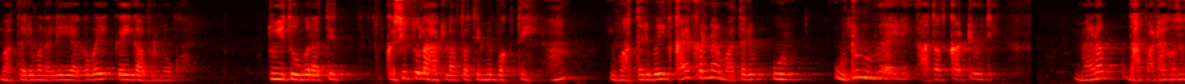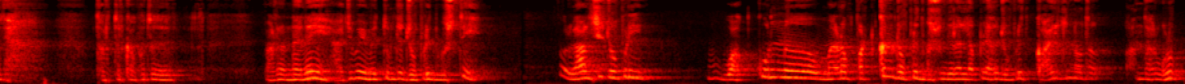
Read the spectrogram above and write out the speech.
म्हातारी म्हणाली अगं बाई काही घाबरू नको. तू इथं उभं राहते कशी तुला हात लावता ते मी बघते हां? ही म्हातारी बहीण काय करणार? म्हातारी उ उठून उभी राहिली हातात काठी होती. मॅडम धापा टाकत होत्या. थरथर कापत होत्या मॅडम नाही नाही आजीबाई मी तुमच्या झोपडीत घुसते. लहानशी झोपडी. वाकून मॅडम पटकन झोपडीत घुसून गेला लपल्या झोपडीत काहीच नव्हतं. अंधार घडूप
